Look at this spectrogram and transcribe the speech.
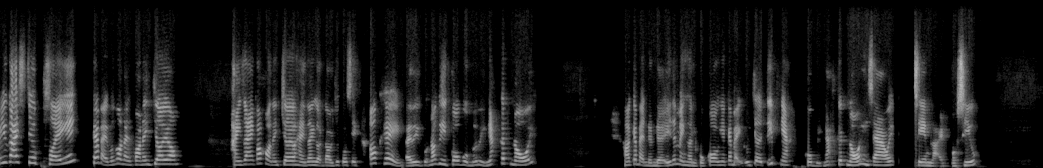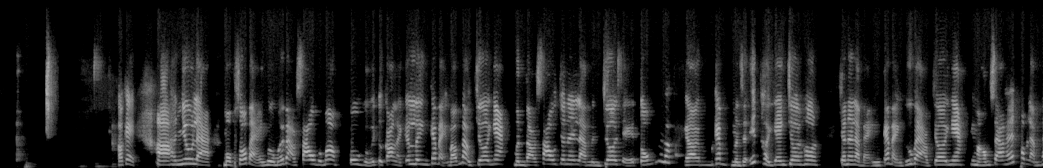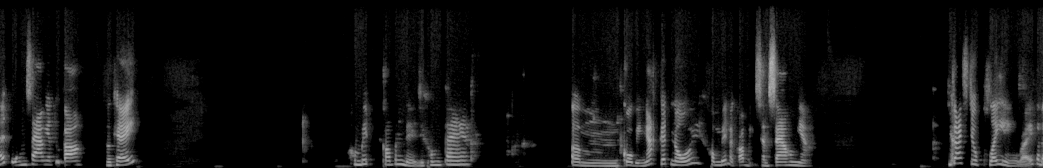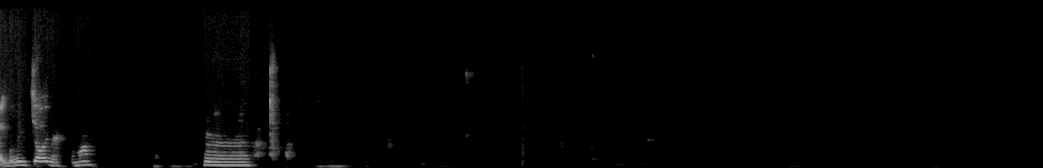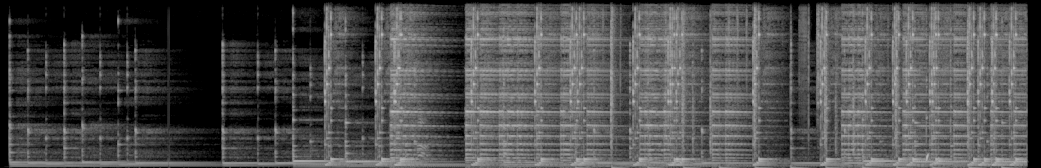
You guys still playing? Các bạn vẫn còn đang còn đang chơi không? Hành Giang có còn đang chơi không? Hành Giang gật đầu cho cô xem. Ok, tại vì nó ghi cô vừa mới bị ngắt kết nối thôi các bạn đừng để ý đến màn hình của cô nha các bạn cứ chơi tiếp nha cô bị ngắt kết nối hay sao ấy xem lại một xíu Ok, à, hình như là một số bạn vừa mới vào sau đúng không? Cô gửi tụi con lại cái link các bạn bấm vào chơi nha. Mình vào sau cho nên là mình chơi sẽ tốn à, các mình sẽ ít thời gian chơi hơn. Cho nên là bạn các bạn cứ vào chơi nha. Nhưng mà không sao hết, không làm hết cũng không sao nha tụi con. Ok. Không biết có vấn đề gì không ta? um, cô bị ngắt kết nối không biết là có bị làm sao không nhỉ you guys still playing right các bạn vẫn đang chơi nè đúng không hmm.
